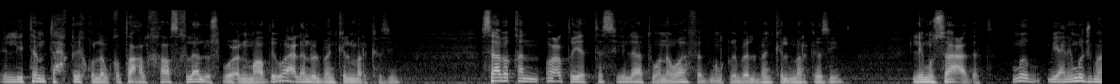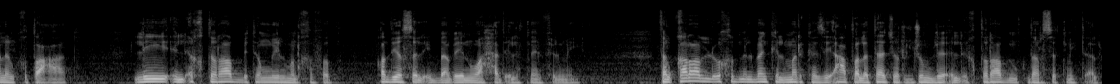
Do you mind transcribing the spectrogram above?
اللي تم تحقيقه للقطاع الخاص خلال الأسبوع الماضي وأعلنه البنك المركزي. سابقا أعطيت تسهيلات ونوافذ من قبل البنك المركزي لمساعدة يعني مجمل القطاعات للاقتراض بتمويل منخفض. قد يصل ما بين 1 إلى 2% فالقرار اللي أخذ من البنك المركزي أعطى لتاجر الجملة الاقتراض بمقدار 600 ألف.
